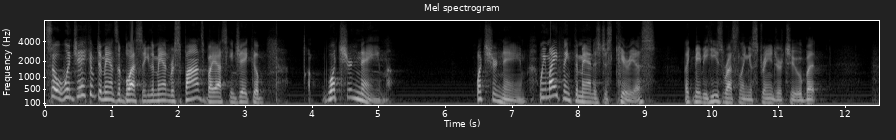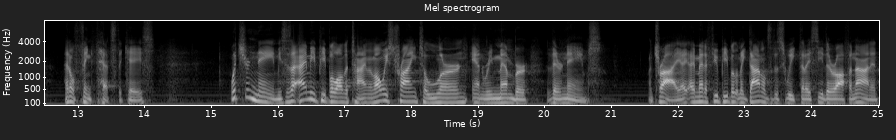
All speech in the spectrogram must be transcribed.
So when Jacob demands a blessing, the man responds by asking Jacob, What's your name? What's your name? We might think the man is just curious, like maybe he's wrestling a stranger too, but I don't think that's the case. What's your name? He says, I meet people all the time. I'm always trying to learn and remember their names. I try. I, I, met a few people at McDonald's this week that I see there off and on, and,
